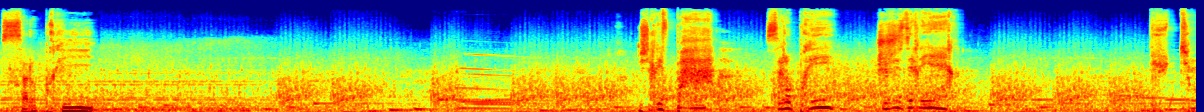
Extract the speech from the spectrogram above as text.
Saloperie. J'arrive pas Saloperie Je suis juste derrière Putain.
